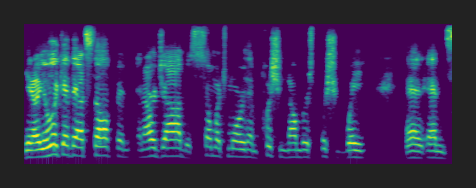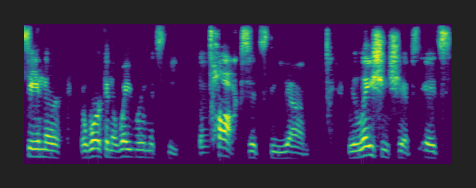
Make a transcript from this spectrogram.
you know you look at that stuff and, and our job is so much more than pushing numbers pushing weight and and seeing their, their work in the weight room. It's the, the talks it's the um, relationships it's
